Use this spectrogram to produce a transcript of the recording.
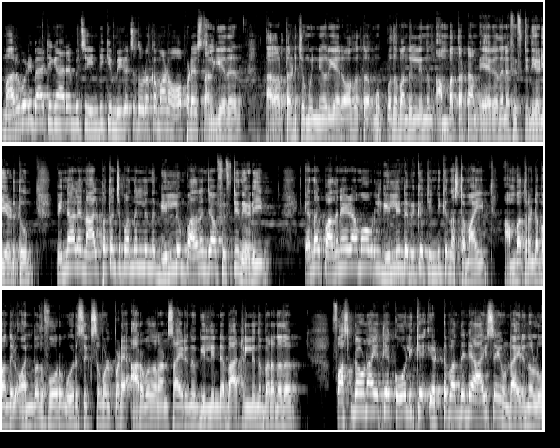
മറുപടി ബാറ്റിംഗ് ആരംഭിച്ച് ഇന്ത്യയ്ക്ക് മികച്ച തുടക്കമാണ് ഓപ്പണേഴ്സ് നൽകിയത്. തകർത്തടിച്ച് മുന്നേറിയ രോഹത്ത് മുപ്പത് പന്തിൽ നിന്നും അമ്പത്തെട്ടാം ഏകദിന ഫിഫ്റ്റി നേടിയെടുത്തു. പിന്നാലെ നാൽപ്പത്തഞ്ച് പന്തിൽ നിന്ന് ഗില്ലും പതിനഞ്ചാം ഫിഫ്റ്റി നേടി. എന്നാൽ പതിനേഴാം ഓവറിൽ ഗില്ലിന്റെ വിക്കറ്റ് ഇന്ത്യയ്ക്ക് നഷ്ടമായി. അമ്പത്തിരണ്ട് പന്തിൽ ഒൻപത് ഫോറും ഒരു സിക്സും ഉൾപ്പെടെ അറുപത് റൺസായിരുന്നു ഗില്ലിന്റെ ബാറ്റിൽ നിന്നും പിറന്നത്. ഫസ്റ്റ് ഡൗണായി എത്തിയ കോഹ്ലിക്ക് എട്ട് പന്തിന്റെ ആയുസേ ഉണ്ടായിരുന്നുള്ളൂ.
